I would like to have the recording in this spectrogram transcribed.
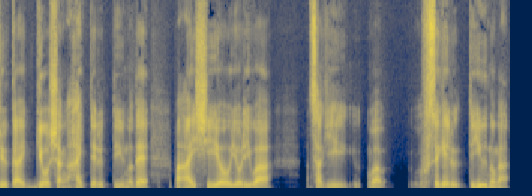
仲介業者が入ってるっていうので、まあ、ICO よりは詐欺は防げるっていうのが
